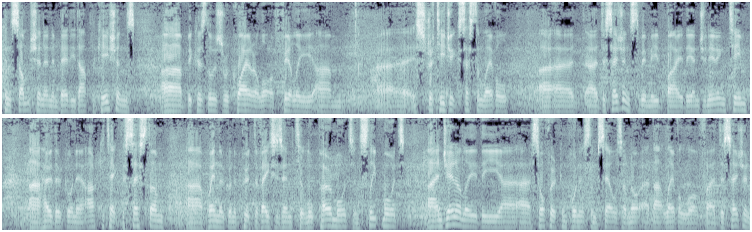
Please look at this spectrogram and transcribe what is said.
consumption in embedded applications uh, because those require a lot of fairly um, uh, strategic system level uh, decisions to be made by the engineering team, how they're going to architect the system, when they're going to put devices into low power modes and sleep modes, and generally the software components themselves are not at that level of decision.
